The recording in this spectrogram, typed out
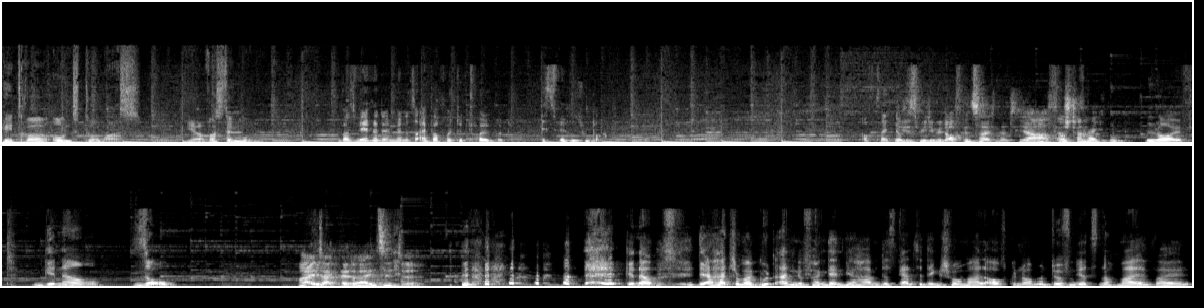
Petra und Thomas. Ja, was denn nun? Was wäre denn, wenn es einfach heute toll wird? Es wäre super. Aufzeichnung. Dieses Video wird aufgezeichnet. Ja, verstanden. Aufzeichnung läuft. Genau. So. Freitag der 13. genau. Der hat schon mal gut angefangen, denn wir haben das ganze Ding schon mal aufgenommen und dürfen jetzt nochmal, weil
